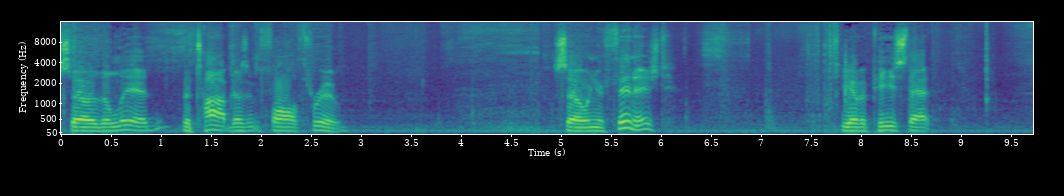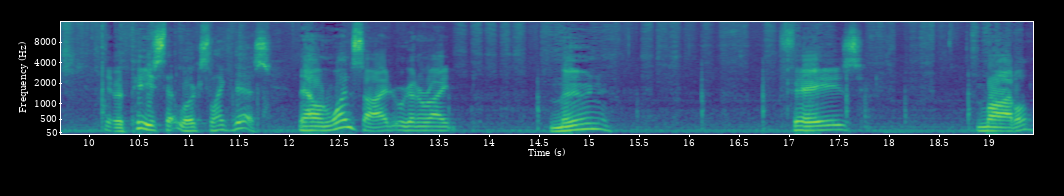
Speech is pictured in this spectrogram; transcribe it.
so the lid, the top, doesn't fall through. So when you're finished, you have a piece that you have a piece that looks like this. Now on one side, we're going to write moon phase model.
